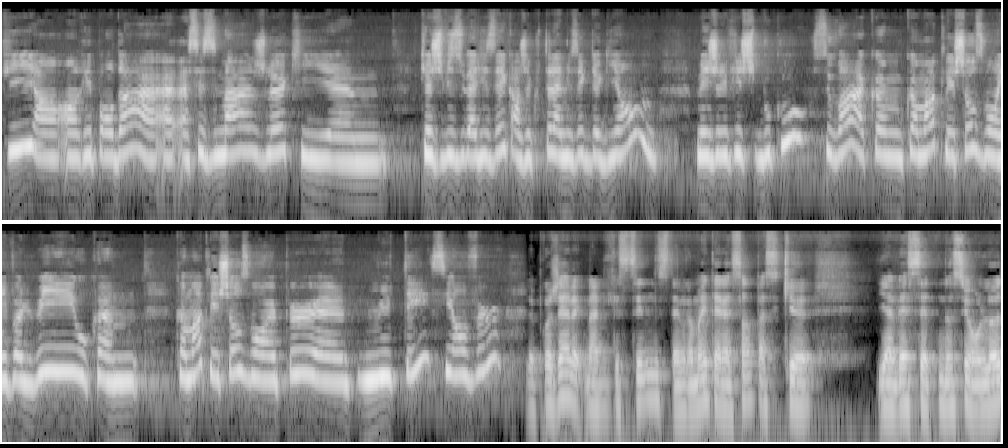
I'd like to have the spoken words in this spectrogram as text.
puis en, répondant à, ces images-là qui euh, que je visualisais quand j'écoutais la musique de Guillaume mais je réfléchis beaucoup souvent à comme comment que les choses vont évoluer ou comme comment que les choses vont un peu euh, muter si on veut. Le projet avec Marie-Christine, c'était vraiment intéressant parce que il y avait cette notion-là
